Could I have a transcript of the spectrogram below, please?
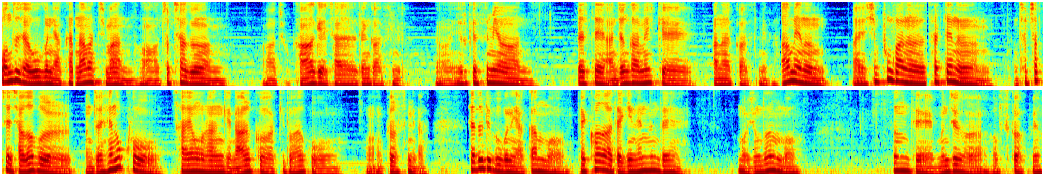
본드 자국은 약간 남았지만 어, 접착은 아주 강하게 잘 된 것 같습니다. 어, 이렇게 쓰면 뺄때 안정감 있게 가능할 것 같습니다. 다음에는 아예 신품관을 살 때는 접착제 작업을 먼저 해놓고 사용을 하는 게 나을 것 같기도 하고 어, 그렇습니다. 테두리 부분이 약간 뭐 백화가 되긴 했는데 뭐 이 정도는 뭐 쓰는데 문제가 없을 것 같고요.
